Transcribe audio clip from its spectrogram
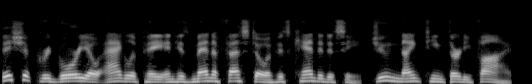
Bishop Gregorio Aglipay in his manifesto of his candidacy, June 1935.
